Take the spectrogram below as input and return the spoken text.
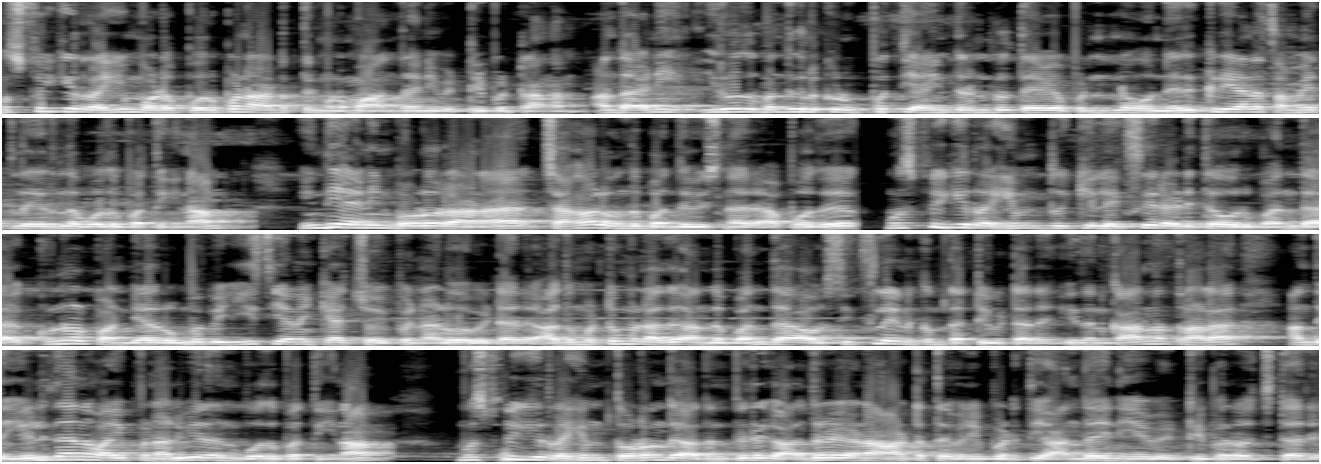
முஸ்பிகிர் ரஹீமோட பொறுப்பான ஆட்டத்தின் மூலமா அந்த அணி வெற்றி பெற்றாங்க. அந்த அணி இருபது பந்துகளுக்கு முப்பத்தி ஐந்து ரன்கள் தேவை அப்படின்னு ஒரு நெருக்கடியான சமயத்தில் இருந்தபோது பார்த்தீங்கன்னா இந்திய அணியின் பவுலரான சஹால் வந்து பந்து வீசினார். அப்போது முஸ்பிகிர் ரஹீம் தூக்கி லெக்ஸியர் அடித்த ஒரு பந்தை குருணல் பாண்டியா ரொம்பவே ஈஸியான கேட்ச் வாய்ப்பை நழுவ விட்டார். அது மட்டும் இல்லாது அந்த பந்தை அவர் சிக்ஸ் லைனுக்கும் தட்டி விட்டார் இதன் காரணத்தினால அந்த எளிதான வாய்ப்பு நழுவியதன் போது பார்த்தீங்கன்னா முஸ்பிகிர் ரஹீம் தொடர்ந்து அதன் பிறகு அதிரடியான ஆட்டத்தை வெளிப்படுத்தி அந்த அணியை வெற்றி பெற வச்சுட்டாரு.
